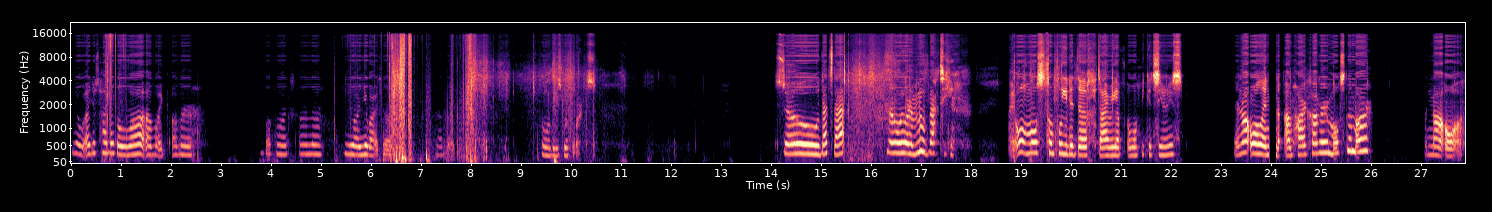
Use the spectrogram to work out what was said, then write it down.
Yo, I just have like a lot of like other bookmarks kinda. You are you guys know. I have like all these bookmarks. So that's that. Now we want to move back to here. I almost completed the Diary of a Wimpy Kid series. They're not all in um, hardcover. Most of them are, but not all.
